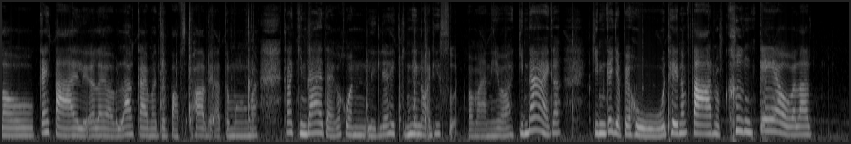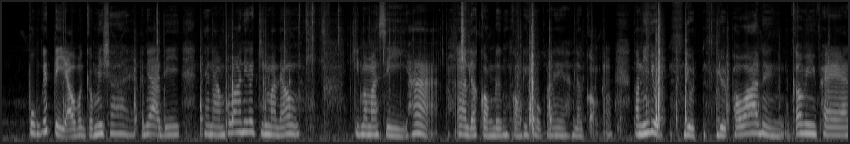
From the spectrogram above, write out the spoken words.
เราใกล้ตายหรืออะไรแบบร่างกายมันจะปรับสภาพโดยอัตโนมัติก็กินได้แต่ก็ควรหลีกเลี่ยงให้กินให้น้อยที่สุดประมาณนี้แบบว่า กินได้ก็กินก็อย่าไปโหเทน้ำตาลแบบครึ่งแก้ว เวลาปรุงก๋วยเตี๋ยวมันก็ไม่ใช่ อันนี้ยดีแนะนำเพราะว่านี่ก็กินมาแล้วกินประมาณสี่ห้าเออเหลือกล่องหนึ่งกล่องที่หกแล้วเนี่ยเหลือกล่องหนึ่งตอนนี้หยุดหยุดหยุดเพราะว่าหนึ่งก็มีแพลน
